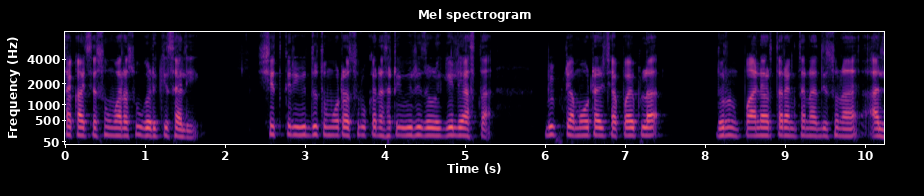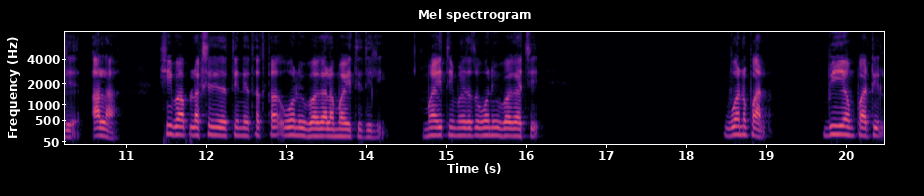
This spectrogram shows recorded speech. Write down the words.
सकाळच्या सुमारास उघडकीस आली. शेतकरी विद्युत मोटार सुरू करण्यासाठी विहिरीजवळ गेले असता बिबट्या मोटारीच्या पाईपला धरून पाण्यावर तरंगताना दिसून आले आला. ही बाब लक्षात येता त्याने तत्काळ वन विभागाला माहिती दिली. माहिती मिळताच वन विभागाचे वनपाल बी. एम. पाटील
